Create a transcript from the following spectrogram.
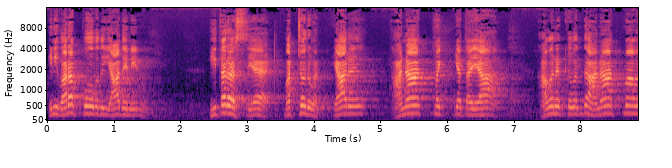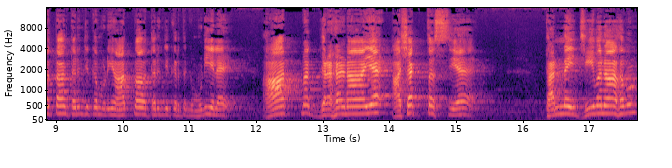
இனி வரப்போவது யாதெனின்? இதரஸ்ய மற்றொருவன். யாரு? அனாத்மஜதையா அவனுக்கு வந்து அனாத்மாவைத்தான் தெரிஞ்சுக்க முடியும். ஆத்மாவை தெரிஞ்சுக்கிறதுக்கு முடியலை. ஆத்ம கிரகணாய அசக்தசிய தன்னை ஜீவனாகவும்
